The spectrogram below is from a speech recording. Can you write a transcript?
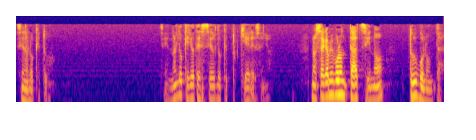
sino lo que tú. Sí, no es lo que yo deseo, es lo que tú quieres, Señor. No se haga mi voluntad, sino tu voluntad.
